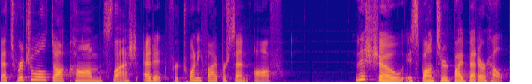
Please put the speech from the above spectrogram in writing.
That's ritual.com slash edit for 25% off. This show is sponsored by BetterHelp.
